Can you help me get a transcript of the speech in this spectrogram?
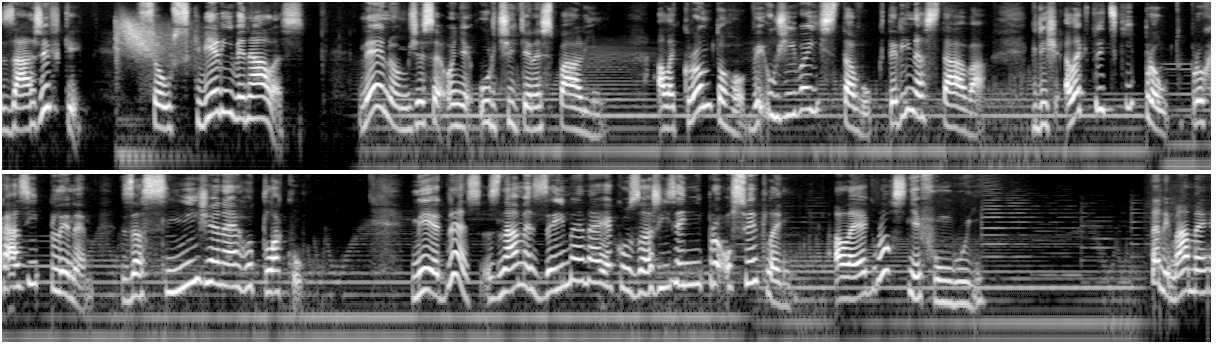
Zářivky jsou skvělý vynález. Nejenom, že se o ně určitě nespálím, ale krom toho využívají stavu, který nastává, když elektrický proud prochází plynem za sníženého tlaku. My je dnes známe zejména jako zařízení pro osvětlení, ale jak vlastně fungují? Tady máme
